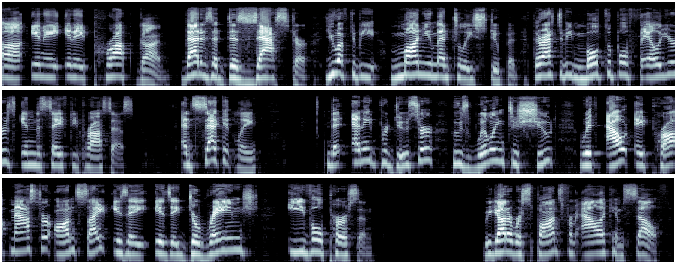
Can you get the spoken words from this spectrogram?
uh, in a in a prop gun. That is a disaster. You have to be monumentally stupid. There has to be multiple failures in the safety process. And secondly, that any producer who's willing to shoot without a prop master on site is a is a deranged evil person. We got a response from Alec himself.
